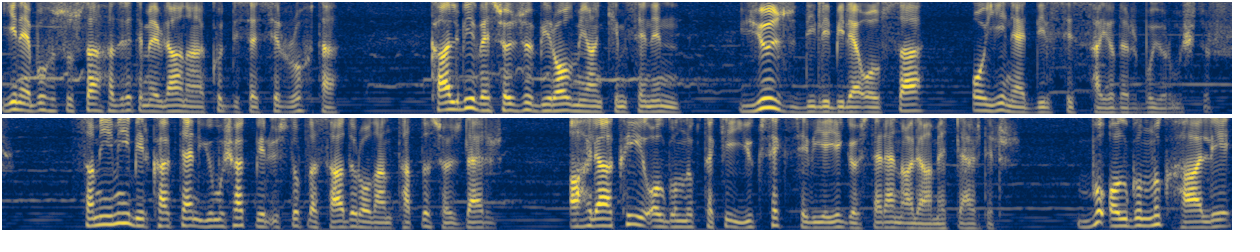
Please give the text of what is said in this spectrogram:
Yine bu hususta Hazreti Mevlana Kuddise Sirruh da, kalbi ve sözü bir olmayan kimsenin yüz dili bile olsa o yine dilsiz sayılır buyurmuştur. Samimi bir kalpten yumuşak bir üslupla sadır olan tatlı sözler, ahlaki olgunluktaki yüksek seviyeyi gösteren alametlerdir. Bu olgunluk hali,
